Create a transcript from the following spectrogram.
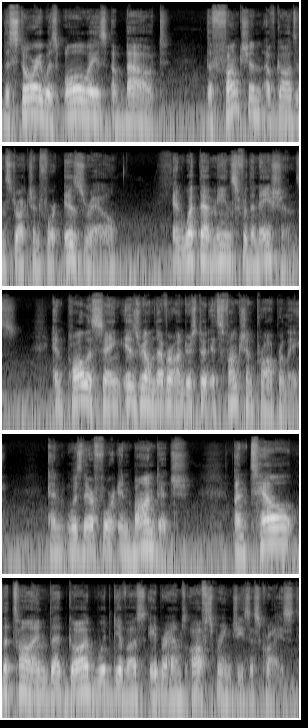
The story was always about the function of God's instruction for Israel and what that means for the nations. And Paul is saying Israel never understood its function properly and was therefore in bondage until the time that God would give us Abraham's offspring, Jesus Christ,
